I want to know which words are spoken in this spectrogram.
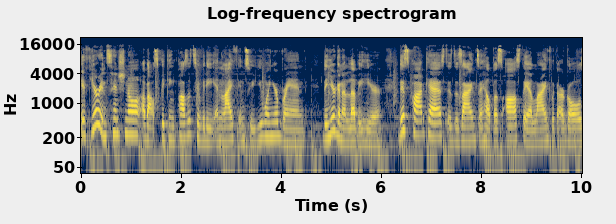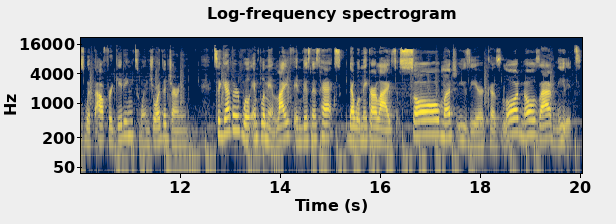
If you're intentional about speaking positivity and life into you and your brand, then you're going to love it here. This podcast is designed to help us all stay aligned with our goals without forgetting to enjoy the journey. Together, we'll implement life and business hacks that will make our lives so much easier because Lord knows I need it.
